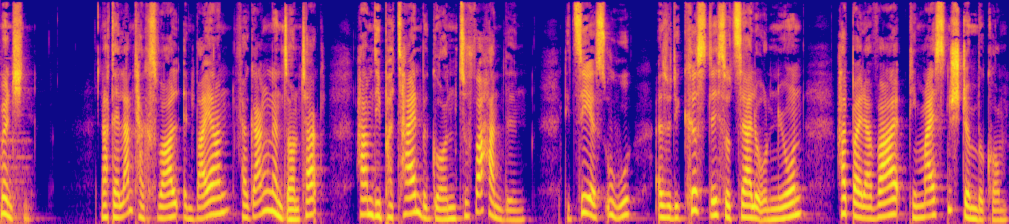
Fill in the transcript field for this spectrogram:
München. Nach der Landtagswahl in Bayern vergangenen Sonntag haben die Parteien begonnen zu verhandeln. Die CSU, also die Christlich-Soziale Union, hat bei der Wahl die meisten Stimmen bekommen.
